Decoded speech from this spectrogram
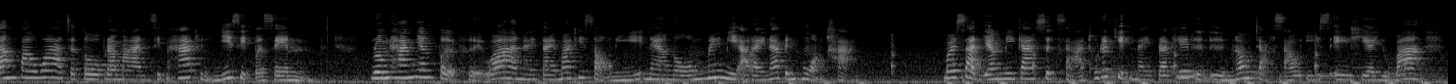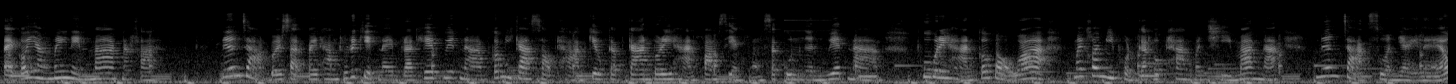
ตั้งเป้าว่าจะโตประมาณ 15-20%รวมทั้งยังเปิดเผยว่าในไตรมาสที่ 2 นี้แนวโน้มไม่มีอะไรน่าเป็นห่วงค่ะ บริษัทยังมีการศึกษาธุรกิจในประเทศอื่น ๆ นอกจาก Southeast Asia อยู่บ้าง แต่ก็ยังไม่เน้นมากนะคะ เนื่องจากบริษัทไปทำธุรกิจในประเทศเวียดนาม ก็มีการสอบถามเกี่ยวกับการบริหารความเสี่ยงของสกุลเงินเวียดนาม ผู้บริหารก็บอกว่าไม่ค่อยมีผลกระทบทางบัญชีมากนัก เนื่องจากส่วนใหญ่แล้ว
